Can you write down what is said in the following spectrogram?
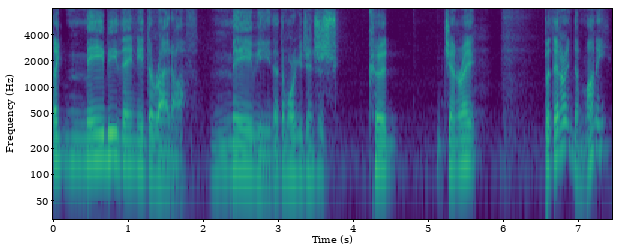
like maybe they need the write-off. Maybe that the mortgage interest could generate, but they don't need the money.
